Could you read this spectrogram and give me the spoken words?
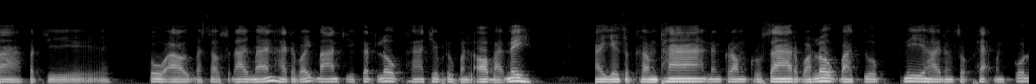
បាទពិតជា គួរឲ្យបាសោកស្ដាយមែនហេតុអ្វីបានជាគិតលោកថាជាមនុស្សមិនល្អបែបនេះហើយយើងសង្ឃឹមថានឹងក្រុមគ្រួសាររបស់លោកបាទជួបគ្នាហើយនឹងសុភមង្គល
